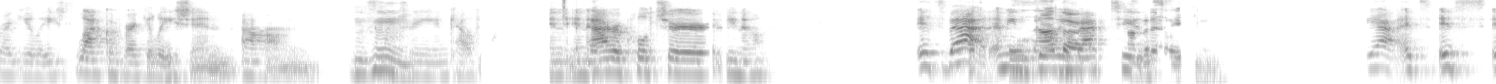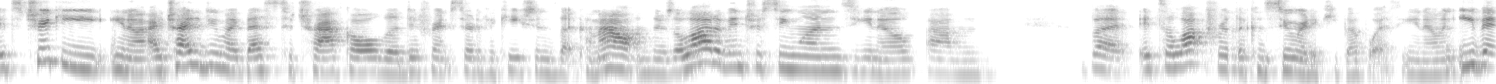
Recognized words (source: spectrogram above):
regulation, lack of regulation um, in mm-hmm. this country in California. In, in agriculture, you know, it's bad. I mean, Another going back to the, yeah, it's it's it's tricky. You know, I try to do my best to track all the different certifications that come out, and there's a lot of interesting ones. You know, um, but it's a lot for the consumer to keep up with, you know, and even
